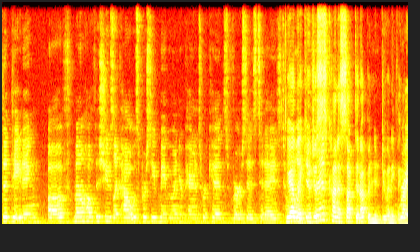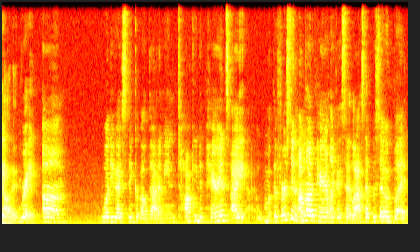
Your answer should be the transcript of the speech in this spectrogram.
the dating of mental health issues like how it was perceived maybe when your parents were kids versus today is totally yeah, like different. you just kind of sucked it up and didn't do anything right, about it. Right. Um, what do you guys think about that? I mean, talking to parents, I the first thing I'm not a parent, like I said last episode, but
